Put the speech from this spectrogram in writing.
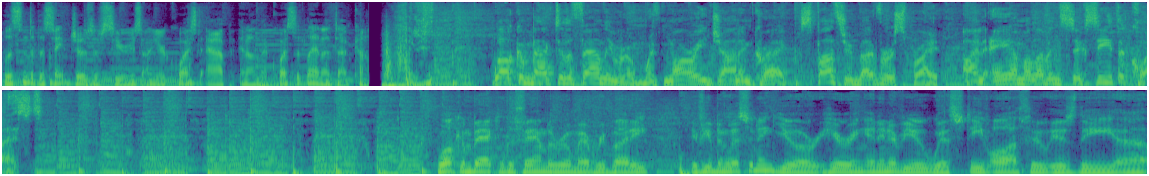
Listen to the St. Joseph series on your Quest app and on thequestatlanta.com. Welcome back to the Family Room with Mari, John, and Craig, sponsored by Versprite on AM 1160 The Quest. Welcome back to the Family Room, everybody. If you've been listening, you're hearing an interview with Steve Auth, who is the uh,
